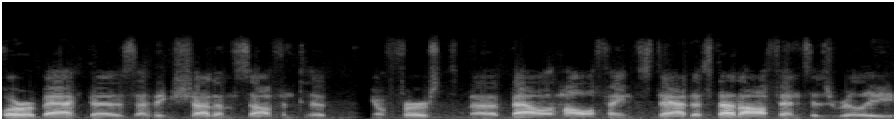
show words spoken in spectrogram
quarterback that has I think shot himself into you know first uh, ballot Hall of Fame status. That offense has really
